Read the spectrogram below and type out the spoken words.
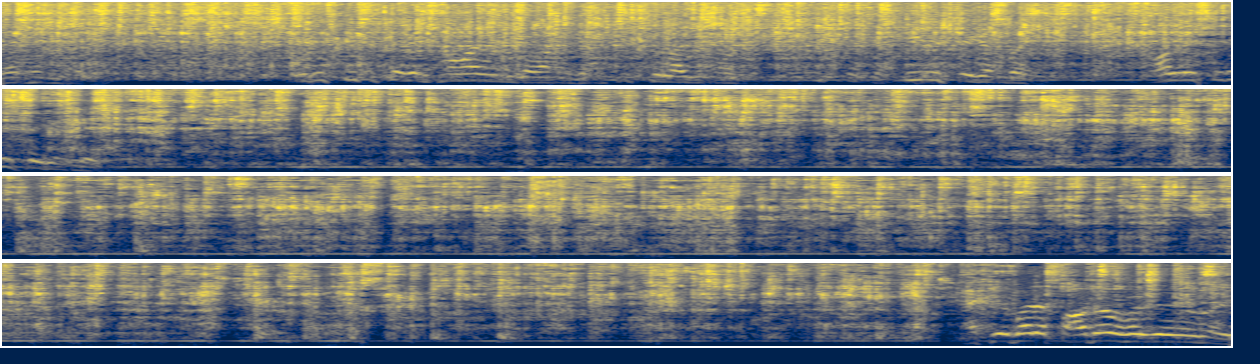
দেখেন। ভাই। শুধু তিরিশ সেকেন্ড সময় দেন ভাই আমাকে, আর কিচ্ছু লাগবে না। তিরিশ সেকেন্ড ভাই। অনলি তিরিশ সেকেন্ড ভাই একেবারে পাউডার হয়ে যাবে ভাই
